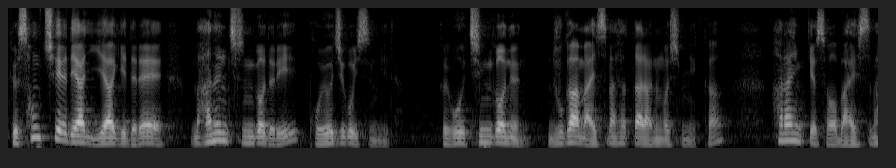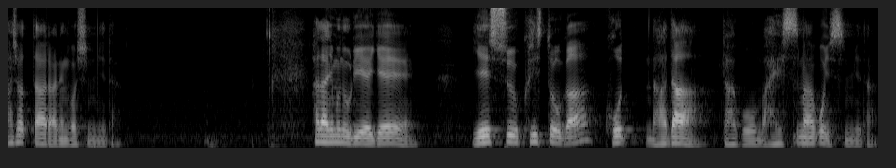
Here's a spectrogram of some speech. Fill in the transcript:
그 성취에 대한 이야기들의 많은 증거들이 보여지고 있습니다. 그리고 그 증거는 누가 말씀하셨다라는 것입니까? 하나님께서 말씀하셨다라는 것입니다. 하나님은 우리에게 예수 그리스도가 곧 나다라고 말씀하고 있습니다.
